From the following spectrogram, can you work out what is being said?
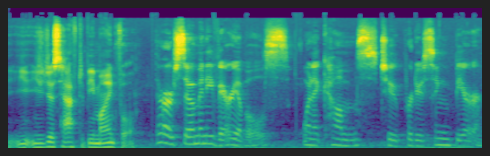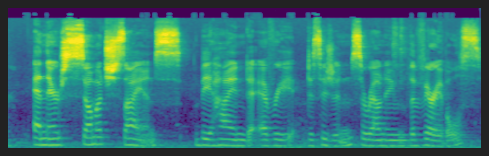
You, you just have to be mindful. There are so many variables when it comes to producing beer. And there's so much science behind every decision surrounding the variables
